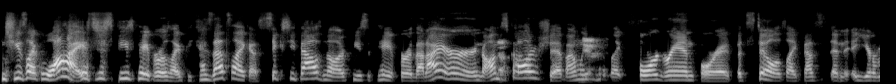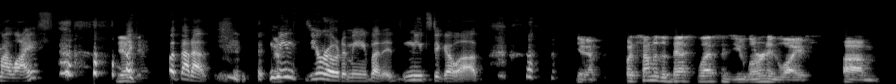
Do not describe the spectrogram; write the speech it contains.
And she's like, "Why? It's just piece of paper." I was like, "Because that's like a sixty thousand dollar piece of paper that I earned on yeah. scholarship. I only yeah. paid like four grand for it, but still, it's like that's an, a year of my life. Yeah. like, put that up. It means zero to me, but it needs to go up. yeah, but some of the best lessons you learn in life um,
